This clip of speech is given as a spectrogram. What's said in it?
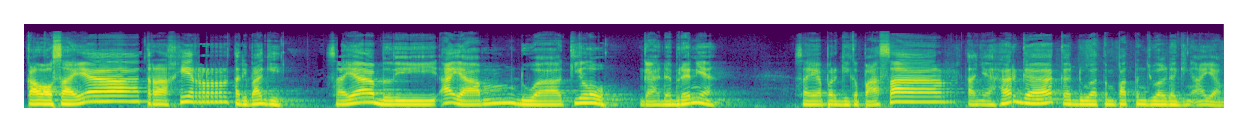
Kalau saya terakhir tadi pagi, saya beli ayam 2 kilo, nggak ada brandnya. Saya pergi ke pasar, tanya harga ke dua tempat penjual daging ayam.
